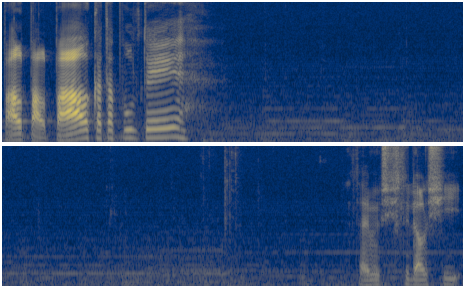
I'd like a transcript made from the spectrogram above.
Pál, pál, pál, katapulty. Tady mi přišli další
